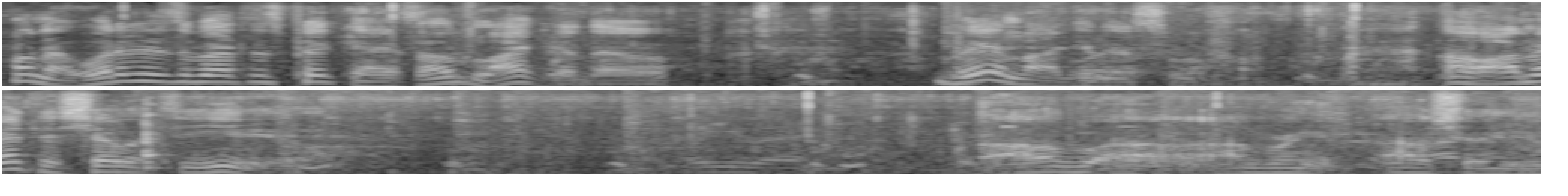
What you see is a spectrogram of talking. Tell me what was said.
I don't know what it is about this pickaxe. I like it though. I've Been liking this one. Oh, I meant to show it to you. I'll, uh, I'll bring it. I'll show you.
